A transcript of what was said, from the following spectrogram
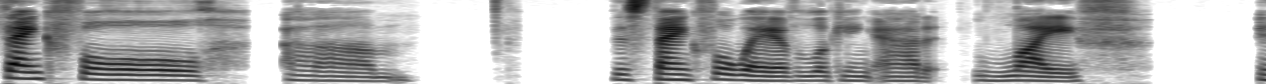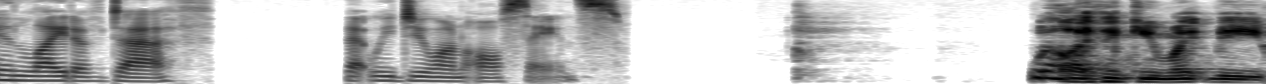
thankful um this thankful way of looking at life in light of death that we do on All Saints. Well, I think you might be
